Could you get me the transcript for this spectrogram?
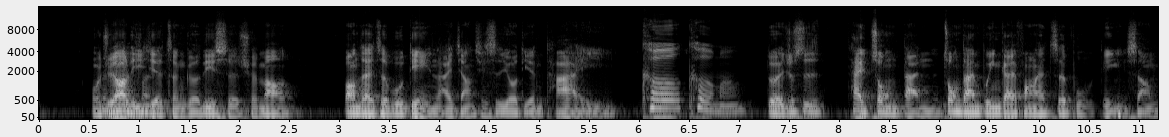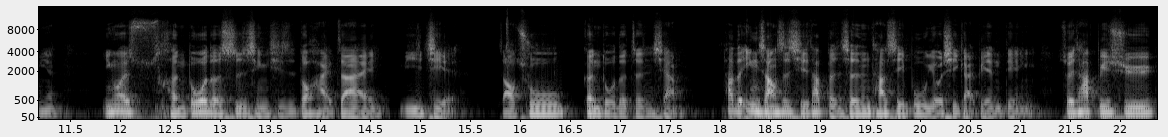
我觉得要理解整个历史的全貌，放在这部电影来讲，其实有点太苛刻吗？对，就是太重担了。重担不应该放在这部电影上面，因为很多的事情其实都还在理解，找出更多的真相。它的硬伤是，其实它本身它是一部游戏改编的电影，所以它必须。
